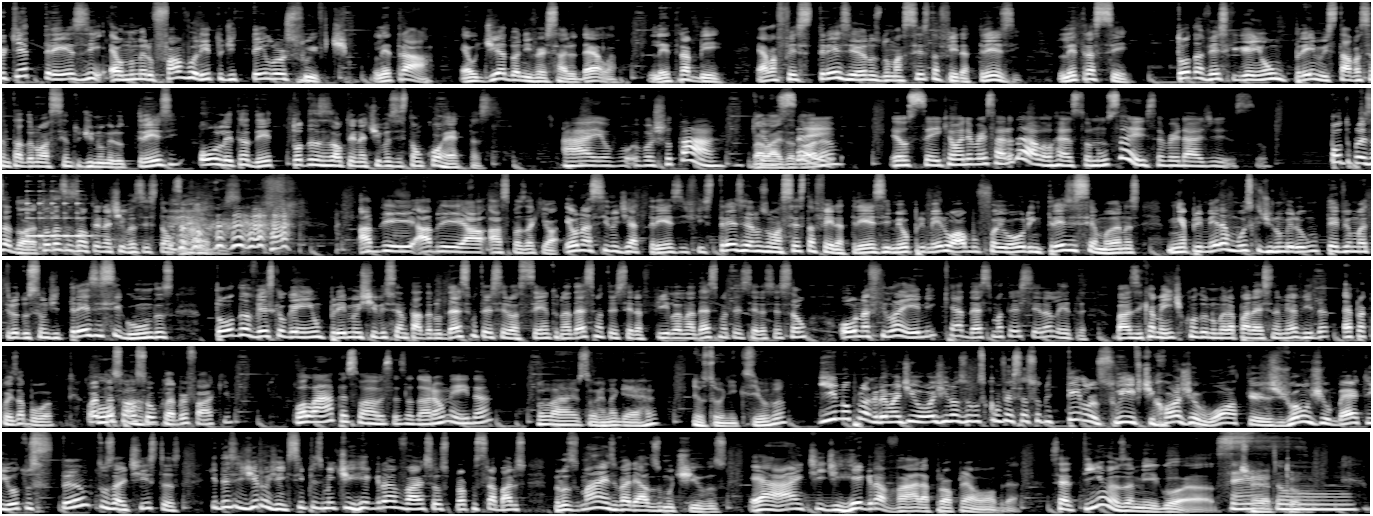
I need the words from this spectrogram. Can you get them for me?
Por que 13 é o número favorito de Taylor Swift? Letra A. É o dia do aniversário dela? Letra B. Ela fez 13 anos numa sexta-feira 13? Letra C. Toda vez que ganhou um prêmio estava sentada no assento de número 13? Ou letra D. Todas as alternativas estão corretas. Ah, eu vou, eu vou chutar. Vai lá, eu Isadora. sei. Eu sei que é o aniversário dela, o resto eu não sei se é verdade isso. Ponto pra Isadora. Todas as alternativas estão corretas. Abre, abre aspas aqui, ó. Eu nasci no dia 13, fiz 13 anos numa sexta-feira 13. Meu primeiro álbum foi ouro em 13 semanas. Minha primeira música de número 1 teve uma introdução de 13 segundos. Toda vez que eu ganhei um prêmio, eu estive sentada no 13º assento, na 13ª fila, na 13ª sessão ou na fila M, que é a 13ª letra. Basicamente, quando o número aparece na minha vida, é pra coisa boa. Oi, Opa. pessoal, eu sou o Kleber Fak. Olá, pessoal, eu sou Isadora Almeida. Olá, eu sou Renan Guerra. Eu sou o Nick Silva. E no programa de hoje nós vamos conversar sobre Taylor Swift, Roger Waters, João Gilberto e outros tantos artistas que decidiram, gente, simplesmente regravar seus próprios trabalhos pelos mais variados motivos. É a arte de regravar a própria obra. Certinho, meus amigos? Certo.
